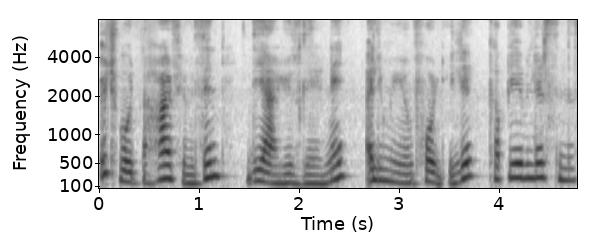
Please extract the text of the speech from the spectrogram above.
Üç boyutlu harfimizin diğer yüzlerini alüminyum folyo ile kaplayabilirsiniz.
